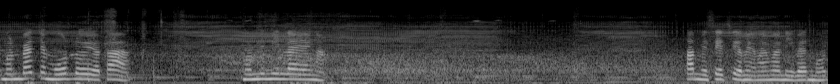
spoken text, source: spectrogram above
เหมันแบตจะหมดเลยอะตา มันไม่มีแรงอะท่านไม่เสียเชื่อแม่ไหมวันนี้แบตหมด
